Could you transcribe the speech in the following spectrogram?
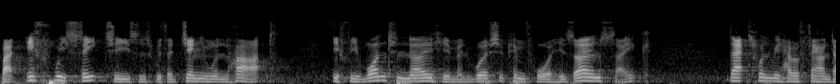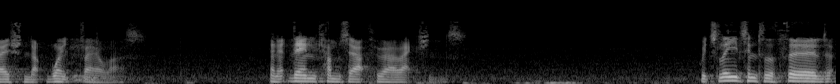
But if we seek Jesus with a genuine heart, if we want to know him and worship him for his own sake, that's when we have a foundation that won't fail us. And it then comes out through our actions. Which leads into the third,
